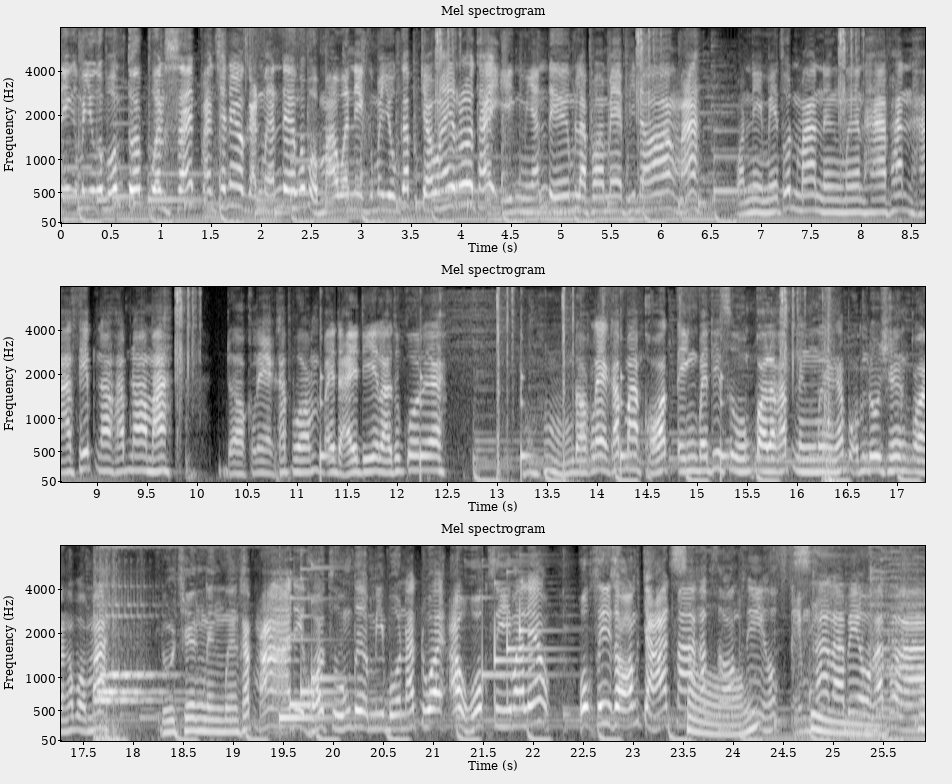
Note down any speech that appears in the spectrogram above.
นี้ก็มาอยู่กับผมตัวป่วนสายปันชาแนลกันเหมือนเดิมครับผมมาวันนี้ก็มาอยู่กับเจ้าไฮโรไทยอีกเหมือนเดิมละพ่อแม่พี่น้องมาวันนี้มีทุนมาหนึ่งหมื่นห้าพันห้าสิบนาะครับเน้องมา ดอกแรกครับผมไปไหนดีล่ะทุกคนเลยอื้อหือดอกแรกครับมาขอติงไปที่สูงก่อนแล้วครับหนึ่งหมื่นครับผมดูเชิงก่อนครับผมมาดูเชิงหนึ่งหมื่นครับมาดิขอสูงเติมมีโบนัสด้วยเอ้าหกสี่มาแล้วหกสี่สองจานมาครับสสอองงสี่หกเต็มสี่คาราเบลครับผห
